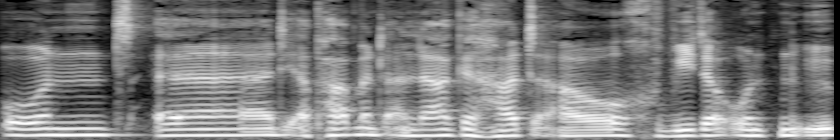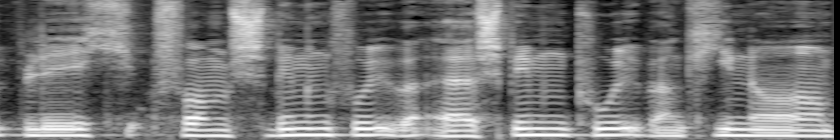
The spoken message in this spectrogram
und äh, die Apartmentanlage hat auch wieder unten üblich vom Swimmingpool über, äh, Swimmingpool über ein Kino,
